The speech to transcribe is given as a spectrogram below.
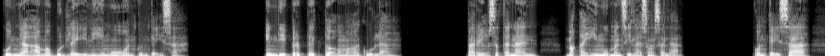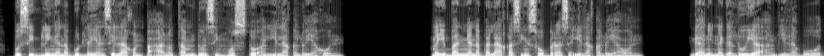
Kung nga a mabudlay inihimuon kun kaisa. Hindi perpekto ang mga gulang. Pareho sa tanan, makahimo man sila sang sala. Kung kaisa, posible nga nabudlayan sila kung paano tamdon sing husto ang ila kaluyahon. May iban nga nabalaka sing sobra sa ila kaluyahon. Gani nagaluya ang ila buot.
